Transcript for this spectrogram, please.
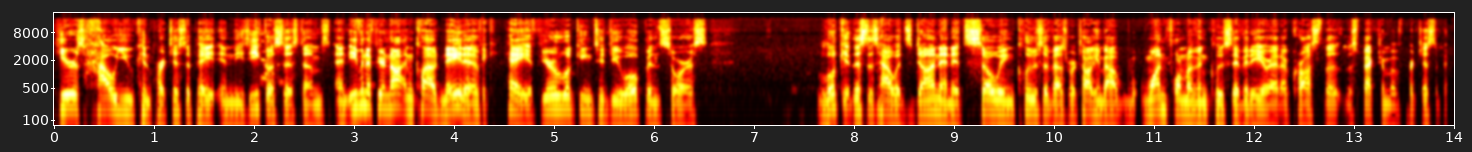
here's how you can participate in these ecosystems. And even if you're not in cloud native, like, hey, if you're looking to do open source, look at this is how it's done and it's so inclusive as we're talking about one form of inclusivity right across the, the spectrum of participants.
